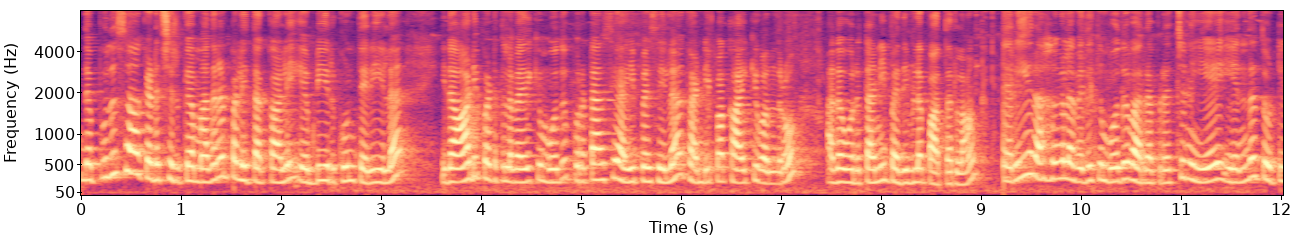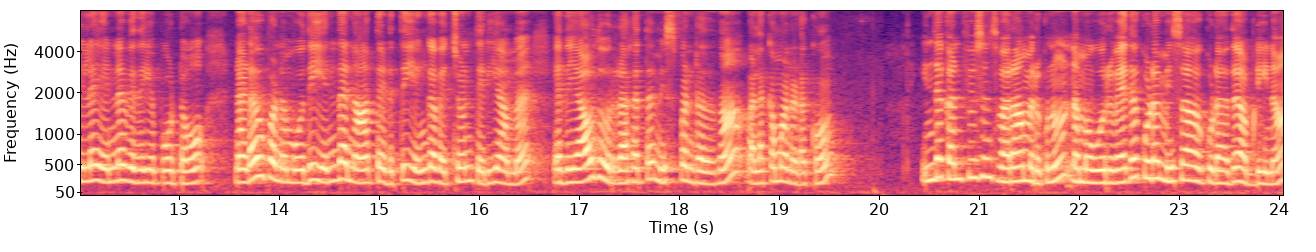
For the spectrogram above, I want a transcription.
இந்த புதுசாக கிடச்சிருக்க மதனப்பள்ளி தக்காளி எப்படி இருக்கும்னு தெரியல. இதை ஆடிப்பட்டத்தில் வைக்கும் போது புரட்டாசி ஐப்பசியில் கண்டிப்பாக காய்க்கு வந்துடும் அதை ஒரு தனி பதிவில் பார்த்துடலாம் நிறைய ரகங்களை விதைக்கும் போது வர்ற பிரச்சனையே எந்த தொட்டியில் என்ன விதையை போட்டோம் நடவு பண்ணும்போது எந்த நாற்று எடுத்து எங்கே வச்சோன்னு தெரியாமல் எதையாவது ஒரு ரகத்தை மிஸ் பண்ணுறது தான் வழக்கமாக நடக்கும். இந்த கன்ஃபியூஷன்ஸ் வராமல் இருக்கணும். நம்ம ஒரு விதை கூட மிஸ் ஆகக்கூடாது அப்படின்னா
